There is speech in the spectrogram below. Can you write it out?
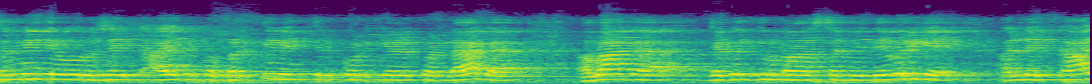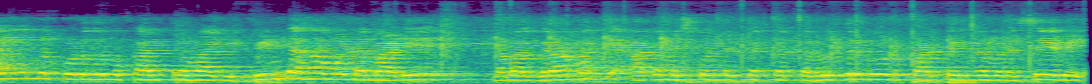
ಸನ್ನಿಧಿಯವರು ಸಹಿತ, ಆಯ್ತು ಬರ್ತೀವಿ ಅಂತ ತಿಳ್ಕೊಂಡು ಕೇಳಿಕೊಂಡಾಗ, ಅವಾಗ ಜಗದ್ಗುರು ಮಹಾಸನ್ನಿಧಿಯವರಿಗೆ ಅಲ್ಲಿ ಕಾಯಿಯನ್ನು ಕೊಡುವುದರ ಮುಖಾಂತರವಾಗಿ ಬಿಂಡ ಹವನ ಮಾಡಿ ನಮ್ಮ ಗ್ರಾಮಕ್ಕೆ ಆಗಮಿಸಿಕೊಂಡಿರ್ತಕ್ಕಂಥ ರುದ್ರಗೌಡ ಪಾಟೀಲ್ರವರ ಸೇವೆ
